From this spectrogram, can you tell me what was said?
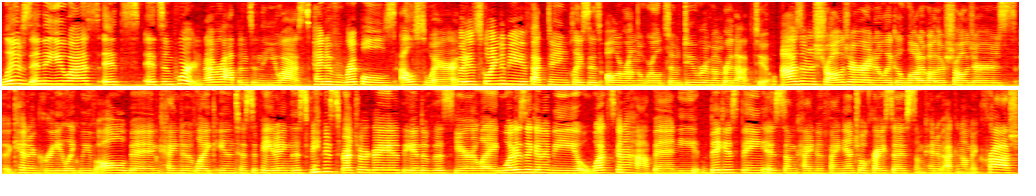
lives in the US, it's it's important. Whatever happens in the US kind of ripples elsewhere, but it's going to be affecting places all around the world, so do remember that too. As an astrologer, I know like a lot of other astrologers can agree, like we've all been kind of like anticipating this Venus retrograde at the end of this year. Like, what is it going to be? What's going to happen? The biggest thing is some kind of financial crisis, some kind of economic crash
